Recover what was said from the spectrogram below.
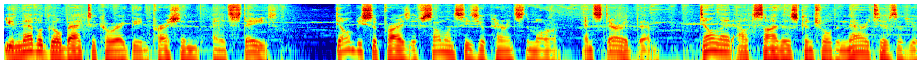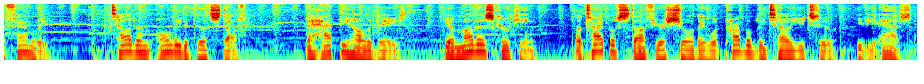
you never go back to correct the impression and it stays. Don't be surprised if someone sees your parents tomorrow and stare at them. Don't let outsiders control the narratives of your family. Tell them only the good stuff. The happy holidays, your mother's cooking, the type of stuff you're sure they would probably tell you to if you asked.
